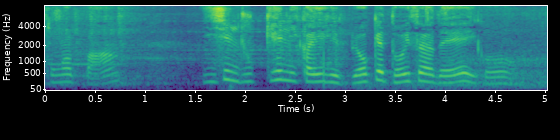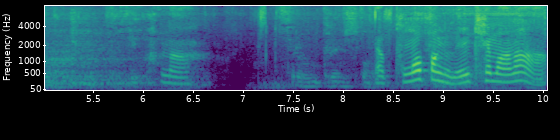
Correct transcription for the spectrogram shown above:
붕어빵 26개니까 이게 몇 개 더 있어야 돼, 이거. 하나. 야, 붕어빵이 왜 이렇게 많아?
